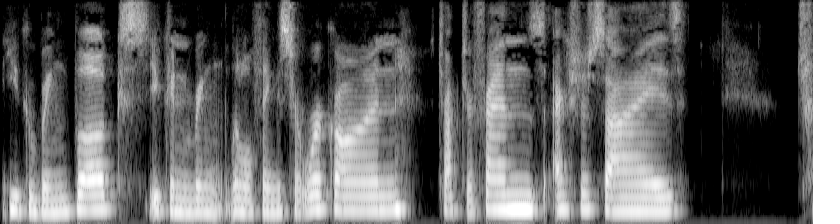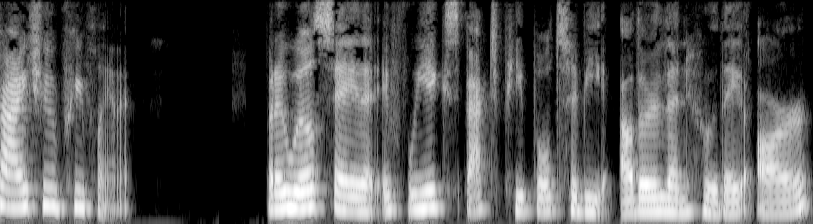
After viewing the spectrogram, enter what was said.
You can bring books, you can bring little things to work on, talk to friends, exercise, try to pre-plan it. But I will say that if we expect people to be other than who they are,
